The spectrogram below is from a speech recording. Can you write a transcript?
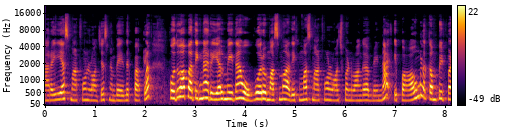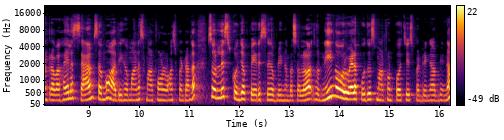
நிறைய ஸ்மார்ட் ஃபோன் லான்ச்சஸ் நம்ம எதிர்பார்க்கலாம். பொதுவாக பார்த்திங்கன்னா ரியல்மி தான் ஒவ்வொரு மாதமும் அதிகமாக ஸ்மார்ட் ஃபோன் லான்ச் பண்ணுவாங்க அப்படின்னா இப்போ அவங்கள கம்ப்ளீட் பண்ணுற வகையில் சாம்சங்கும் அதிகமான ஸ்மார்ட் ஃபோன் லான்ச் பண்ணுறாங்க ஸோ லிஸ்ட் கொஞ்சம் பெருசு அப்படின்னு நம்ம சொல்லலாம். ஸோ நீங்கள் ஒரு வேளை புது ஸ்மார்ட் ஃபோன் பர்ச்சேஸ் பண்ணுறீங்க அப்படின்னா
